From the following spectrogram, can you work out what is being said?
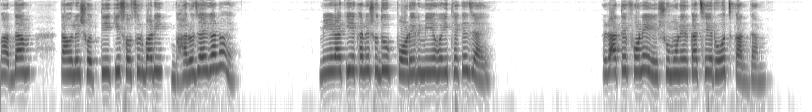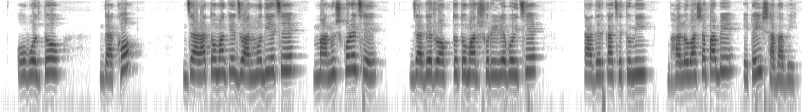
ভাবতাম, তাহলে সত্যিই কি শ্বশুরবাড়ি ভালো জায়গা নয়? মেয়েরা কি এখানে শুধু পরের মেয়ে হয়েই থেকে যায়? রাতে ফোনে সুমনের কাছে রোজ কাঁদতাম। ও বলতো, দেখো, যারা তোমাকে জন্ম দিয়েছে, মানুষ করেছে, যাদের রক্ত তোমার শরীরে বইছে, তাদের কাছে তুমি ভালোবাসা পাবে, এটাই স্বাভাবিক।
